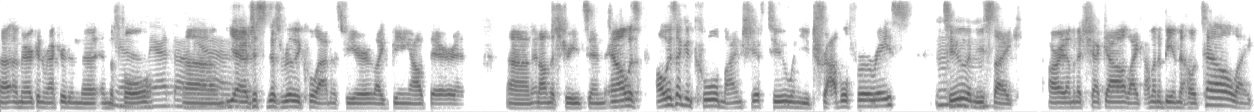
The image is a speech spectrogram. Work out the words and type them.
uh, American record in the in the yeah, full. Marathon, um, yeah. yeah, just just really cool atmosphere, like being out there and um, and on the streets, and and always always like a cool mind shift too when you travel for a race too, mm-hmm. and just like, all right, I'm gonna check out, like I'm gonna be in the hotel, like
